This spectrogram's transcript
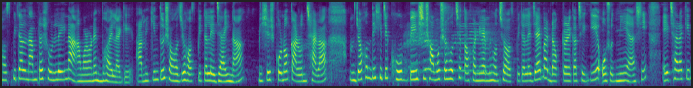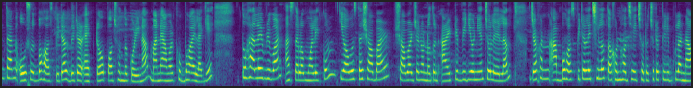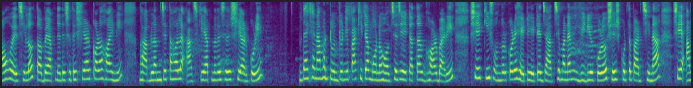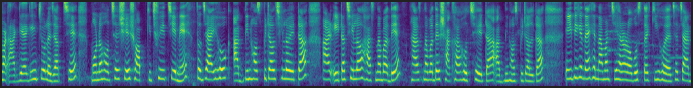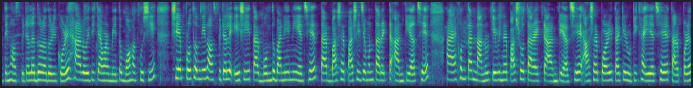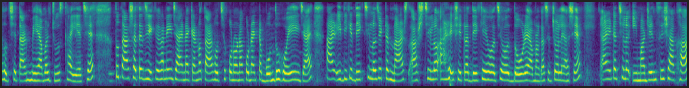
Hospital নামটা শুনলেই না আমার অনেক ভয় লাগে। আমি কিন্তু সহজে হসপিটালে যাই না, বিশেষ কোনো কারণ ছাড়া। যখন দেখি যে খুব বেশি সমস্যা হচ্ছে, তখনই আমি হচ্ছে হসপিটালে যাই বা ডক্টরের কাছে গিয়ে ওষুধ নিয়ে আসি। এছাড়া কিন্তু আমি ওষুধ বা হসপিটাল দুইটার একটাও পছন্দ করি না মানে আমার খুব ভয় লাগে। তো হ্যালো এভরিওয়ান, আসসালামু আলাইকুম। কী অবস্থা সবার? সবার জন্য নতুন আরেকটি ভিডিও নিয়ে চলে এলাম। যখন আব্বু হসপিটালে ছিল, তখন হচ্ছে এই ছোটো ছোটো ক্লিপগুলো নেওয়া হয়েছিল, তবে আপনাদের সাথে শেয়ার করা হয়নি। ভাবলাম যে তাহলে আজকে আপনাদের সাথে শেয়ার করি। দেখেন আমার টুনটুনি পাখিটা মনে হচ্ছে যে এটা তার ঘর বাড়ি। সে কি সুন্দর করে হেঁটে হেঁটে যাচ্ছে মানে আমি ভিডিও করেও শেষ করতে পারছি না। সে আমার আগে আগেই চলে যাচ্ছে, মনে হচ্ছে সে সব কিছুই চেনে। তো যাই হোক আট দিন হসপিটাল ছিল এটা, আর এটা ছিল হাসনাবাদে। হাসনাবাদের শাখা হচ্ছে এটা আট দিন হসপিটালটা এইদিকে দেখেন আমার চেহারার অবস্থা কি হয়েছে, চার দিন হসপিটালে দৌড়াদৌড়ি করে, আর ওইদিকে আমার মেয়ে তো মহা খুশি। সে প্রথম দিন হসপিটালে এসেই তার বন্ধু বানিয়ে নিয়েছে, তার বাসার পাশেই যেমন তার একটা আন্টি আছে আর এখন তার নানুর কেবিনের পাশেও তার একটা আন্টি আছে। আসার পরে তাকে রুটি খাইয়েছে, তারপরে হচ্ছে তার মেয়ে আবার জুস খাইয়েছে। তো তার সাথে যেখানেই যায় না কেন, তার হচ্ছে কোনো না কোনো একটা বন্ধু হয়েই যায়। আর এদিকে দেখছিল যে একটা নার্স আসছিল, আর সেটা দেখে হচ্ছে ও দৌড়ে আমার কাছে চলে আসে। আর এটা ছিল ইমার্জেন্সি শাখা।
